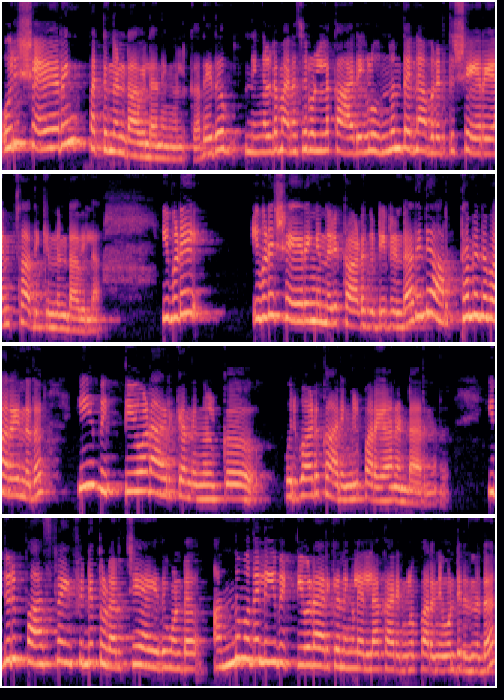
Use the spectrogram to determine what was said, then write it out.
ഒരു ഷെയറിങ് പറ്റുന്നുണ്ടാവില്ല നിങ്ങൾക്ക്. അതായത് നിങ്ങളുടെ മനസ്സിലുള്ള കാര്യങ്ങളൊന്നും തന്നെ അവരുടെ അടുത്ത് ഷെയർ ചെയ്യാൻ സാധിക്കുന്നുണ്ടാവില്ല. ഇവിടെ ഇവിടെ ഷെയറിങ് എന്നൊരു കാർഡ് കിട്ടിയിട്ടുണ്ട്. അതിന്റെ അർത്ഥം എന്ന് പറയുന്നത് ഈ വ്യക്തിയോടായിരിക്കാം നിങ്ങൾക്ക് ഒരുപാട് കാര്യങ്ങൾ പറയാനുണ്ടായിരുന്നത്. ഇതൊരു പാസ്റ്റ് ലൈഫിന്റെ തുടർച്ചയായതുകൊണ്ട് അന്ന് മുതൽ ഈ വ്യക്തിയോടായിരിക്കാം നിങ്ങൾ എല്ലാ കാര്യങ്ങളും പറഞ്ഞുകൊണ്ടിരുന്നത്.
